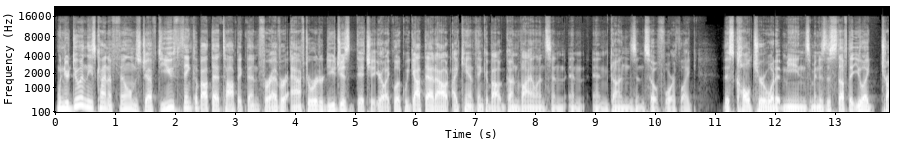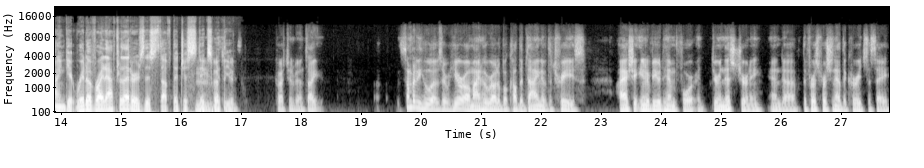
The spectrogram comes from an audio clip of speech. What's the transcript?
when you're doing these kind of films, Jeff, do you think about that topic then forever afterward, or do you just ditch it? You're like, look, we got that out. I can't think about gun violence and and and guns and so forth, like this culture, what it means. I mean, is this stuff that you like try and get rid of right after that, or is this stuff that just sticks mm, with you? question, Vince. I somebody who was a hero of mine who wrote a book called The Dying of the Trees I actually interviewed him for during this journey, and uh, the first person had the courage to say,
